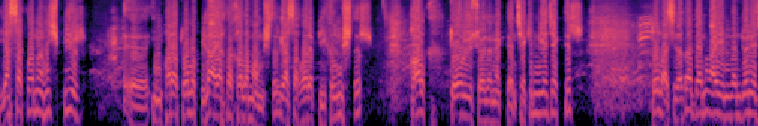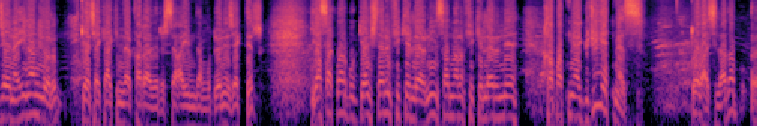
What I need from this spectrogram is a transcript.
yasaklanan hiçbir e, imparatorluk bile ayakta kalamamıştır. Yasaklar hep yıkılmıştır. Halk doğruyu söylemekten çekinmeyecektir. Dolayısıyla da ben ayimden döneceğine inanıyorum. Gerçek hakimler karar verirse ayimden bu dönecektir. Yasaklar bu gençlerin fikirlerini, insanların fikirlerini kapatmaya gücü yetmez. Dolayısıyla da e,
